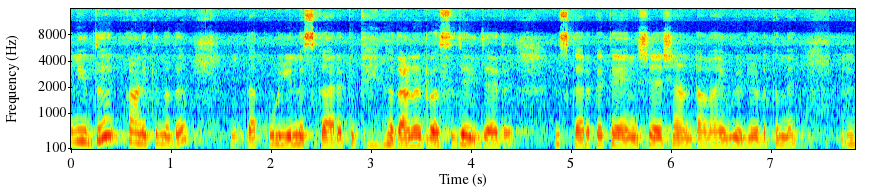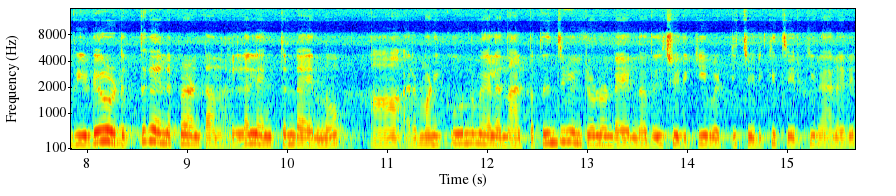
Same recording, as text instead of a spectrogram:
ഇനി ഇത് കാണിക്കുന്നത് ഇതാ കുളിയും നിസ്കാരമൊക്കെ കഴിഞ്ഞു അതാണ് ഡ്രസ്സ് ചേഞ്ച് ആയത്. നിസ്കാരമൊക്കെ കഴിഞ്ഞ ശേഷമാണ് കേട്ടോ ഞാൻ വീഡിയോ എടുക്കുന്നത്. വീഡിയോ എടുത്ത് കഴിഞ്ഞപ്പോഴാണ് കേട്ടോ നല്ല ലെങ്ത് ഉണ്ടായിരുന്നു. ആ അരമണിക്കൂറിന് മേലെ നാൽപ്പത്തഞ്ച് മിനിറ്റോളം ഉണ്ടായിരുന്നു. അത് ചുരുക്കി വെട്ടി ചുരുക്കി ചുരുക്കി ഞാനൊരു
